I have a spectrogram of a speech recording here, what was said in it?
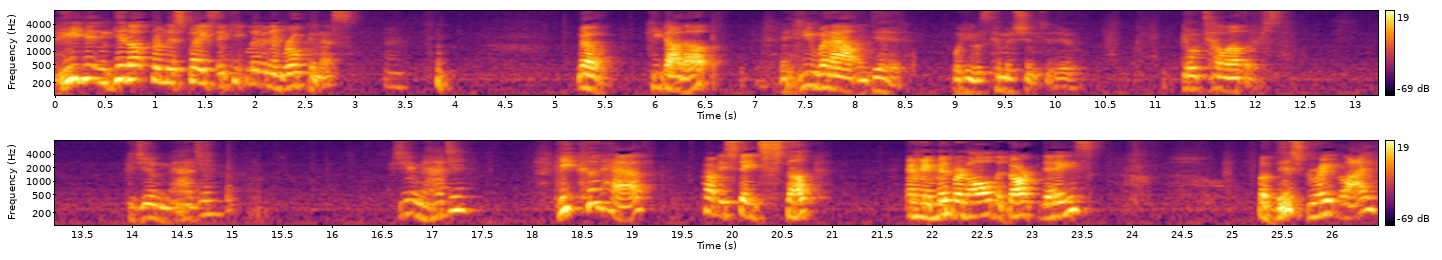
He didn't get up from this place and keep living in brokenness. Mm. No, he got up and he went out and did what he was commissioned to do go tell others. Could you imagine? Could you imagine? He could have probably stayed stuck and remembered all the dark days. But this great life,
